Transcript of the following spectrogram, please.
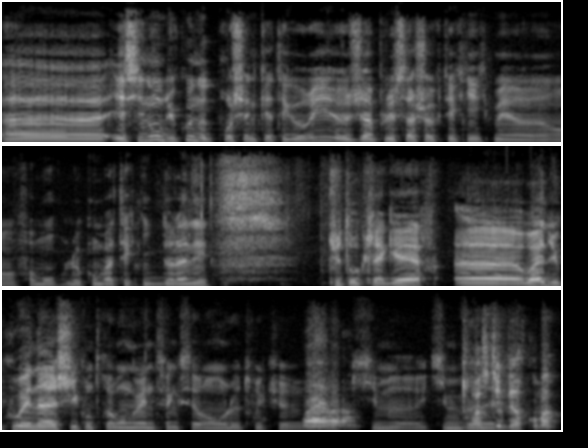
Euh, et sinon, du coup, notre prochaine catégorie, euh, j'ai appelé ça choc technique, mais euh, enfin bon, le combat technique de l'année, plutôt que la guerre. Euh, ouais, du coup, Enahashi contre Wang Wenfeng, c'est vraiment le truc euh, Ouais, voilà. qui me, qui me Ouais, c'était le meilleur combat.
